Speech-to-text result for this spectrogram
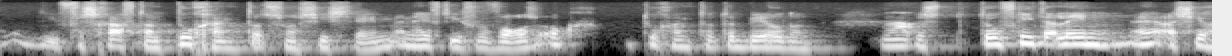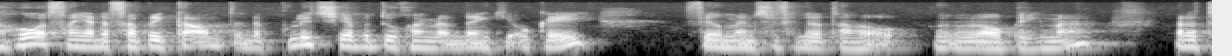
die verschaft dan toegang tot zo'n systeem en heeft die vervolgens ook toegang tot de beelden. Dus het hoeft niet alleen, hè, als je hoort van ja, de fabrikant en de politie hebben toegang, dan denk je oké, veel mensen vinden dat dan wel, wel prima. Maar het,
